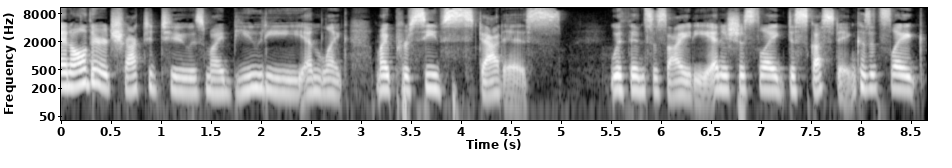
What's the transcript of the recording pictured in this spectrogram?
and all they're attracted to is my beauty and like my perceived status within society. And it's just like disgusting because it's like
